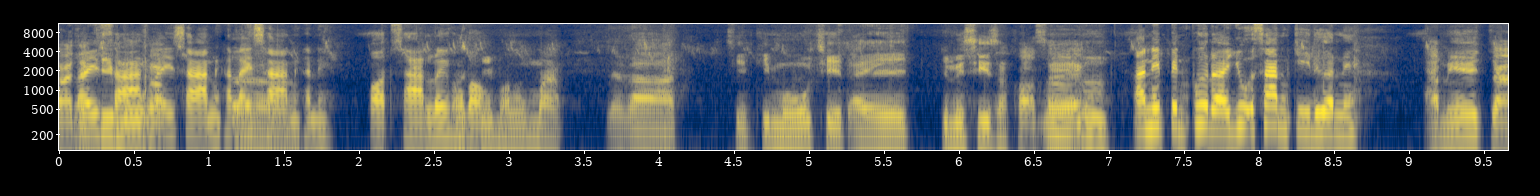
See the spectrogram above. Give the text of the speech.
มาจากไร้ขี้หสามูรครับไร้สารค่ะไร้สารค่ะนี่ปลอดสารเลยเขาบอกขี้หบอกมูหมักแล้วก็ฉีดขี้หมูฉีดไอ้จุลินทรีย์สังเคราะห์แสอืมงอืมอันนี้เป็นพืชอายุสั้นกี่เดือนเนี่ยอันนี้จะ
